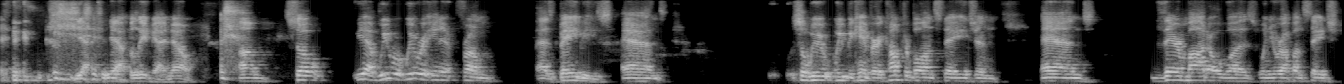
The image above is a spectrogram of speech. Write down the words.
yeah, yeah, believe me, I know. Um, so yeah, we were we were in it from as babies, and so we we became very comfortable on stage, and and their motto was when you were up on stage.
